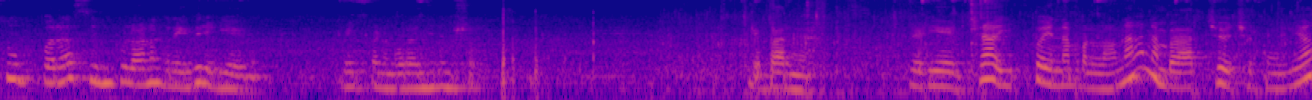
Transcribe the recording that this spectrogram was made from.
சூப்பராக சிம்பிளான கிரேவி ரெடி ஆகிடும் வெயிட் பண்ணுங்கள் ஒரு அஞ்சு நிமிஷம். இங்கே பாருங்கள் ரெடி ஆகிடுச்சா இப்போ என்ன பண்ணலான்னா நம்ம அரைச்சி வச்சுருக்கோம் இல்லையா?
